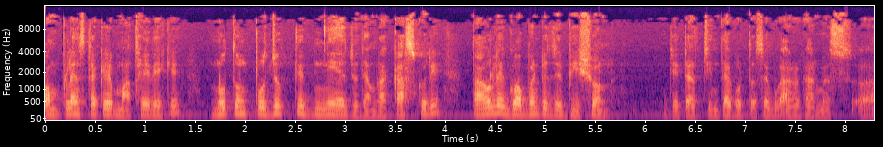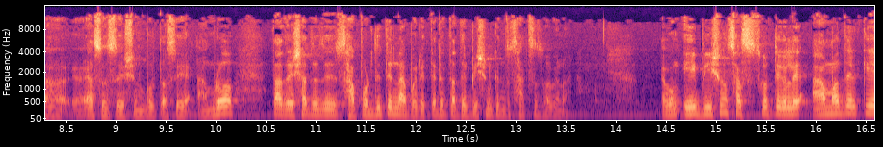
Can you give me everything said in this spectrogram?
কমপ্লেন্সটাকে মাথায় রেখে নতুন প্রযুক্তি নিয়ে যদি আমরা কাজ করি, তাহলে গভর্নমেন্টের যে ভীষণ যেটা চিন্তা করতেছে আর গার্মেন্টস অ্যাসোসিয়েশন বলতেছে, আমরাও তাদের সাথে যদি সাপোর্ট দিতে না পারি, তাহলে তাদের ভীষণ কিন্তু সাকসেস হবে না। এবং এই ভীষণ সাকসেস করতে গেলে আমাদেরকে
